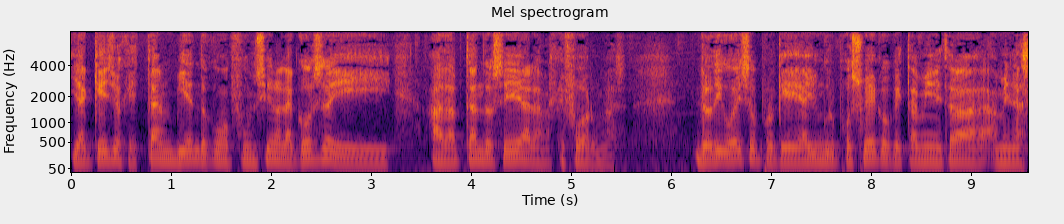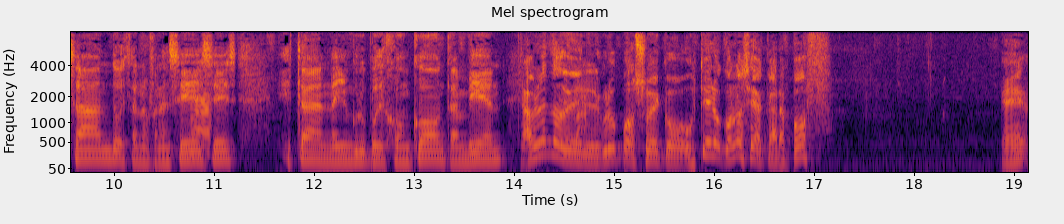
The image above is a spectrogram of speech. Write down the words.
y aquellos que están viendo cómo funciona la cosa y adaptándose a las reformas. Lo digo eso porque hay un grupo sueco que también está amenazando, están los franceses, están hay un grupo de Hong Kong también. Hablando del grupo sueco, ¿usted lo conoce a Karpov? ¿Eh?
